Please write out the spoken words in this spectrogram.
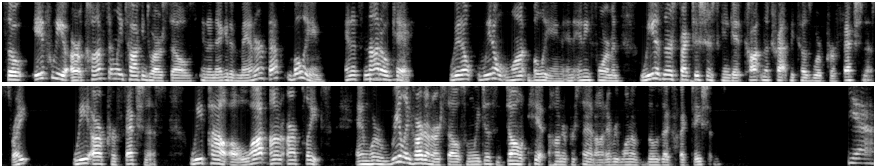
So, if we are constantly talking to ourselves in a negative manner, that's bullying, and it's not Mhm. okay. We don't we don't want bullying in any form, and we as nurse practitioners can get caught in the trap because we're perfectionists, right? We are perfectionists. We pile a lot on our plates, and we're really hard on ourselves when we just don't hit 100% on every one of those expectations. Yeah,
